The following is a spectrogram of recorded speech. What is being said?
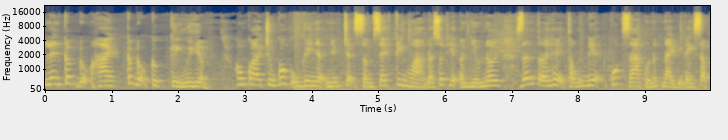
lên cấp độ 2, cấp độ cực kỳ nguy hiểm. Hôm qua, Trung Quốc cũng ghi nhận những trận sấm sét kinh hoàng đã xuất hiện ở nhiều nơi, dẫn tới hệ thống điện quốc gia của nước này bị đánh sập.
